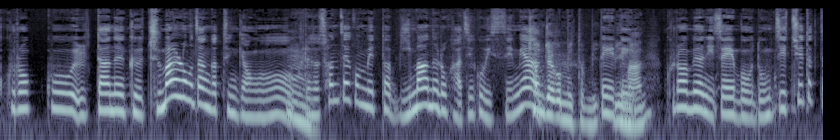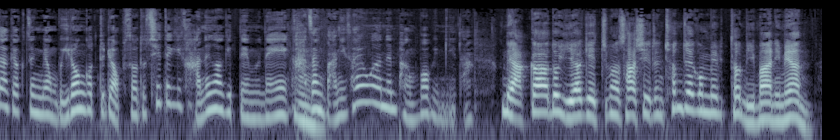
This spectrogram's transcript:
그렇고, 일단은 그 주말 농장 같은 경우, 음. 그래서 천제곱미터 미만으로 가지고 있으면. 1000제곱미터 미, 네네. 미만. 그러면 이제 뭐 농지 취득 자격 증명 뭐 이런 것들이 없어도 취득이 가능하기 때문에 가장 음. 많이 사용하는 방법입니다. 근데 아까도 이야기했지만 사실은 1000제곱미터 미만이면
